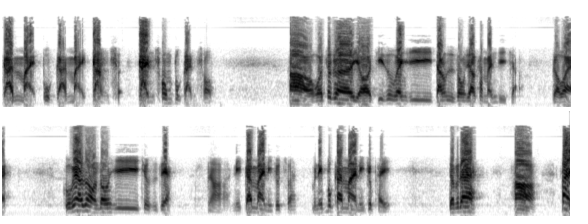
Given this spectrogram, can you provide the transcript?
敢买不敢买，敢冲敢冲不敢冲。啊，我这个有技术分析，当日冲销看盘技巧。各位，股票这种东西就是这样啊，你敢买你就赚，你不敢买你就赔，对不对？啊，但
